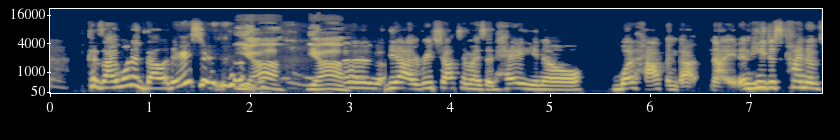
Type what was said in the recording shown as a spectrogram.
because I wanted validation. yeah, yeah, and yeah. I reached out to him. I said, "Hey, you know, what happened that night?" And he just kind of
